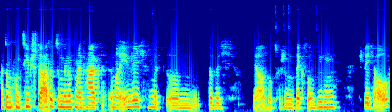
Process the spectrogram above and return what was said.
also im Prinzip startet zumindest mein Tag immer ähnlich mit, ähm, dass ich ja so zwischen sechs und sieben stehe ich auf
